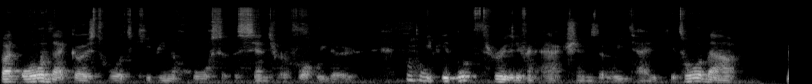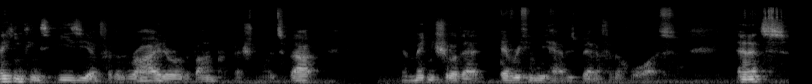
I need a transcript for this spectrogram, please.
but all of that goes towards keeping the horse at the center of what we do. Mm-hmm. If you look through the different actions that we take, it's all about making things easier for the rider or the barn professional. It's about and making sure that everything we have is better for the horse. And it's,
